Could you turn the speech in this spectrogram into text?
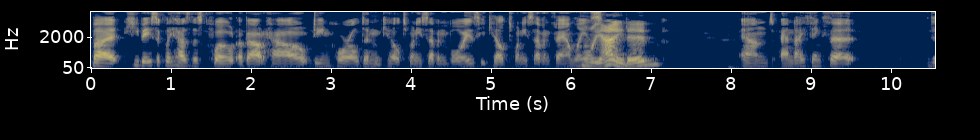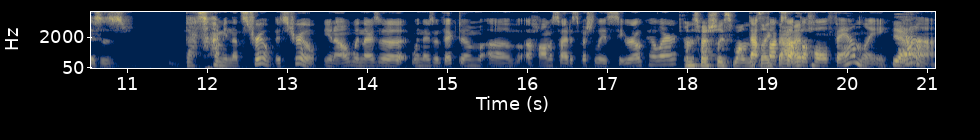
But he basically has this quote about how Dean Corll didn't kill 27 boys, he killed 27 families. Well, yeah, he did. And and I think that this is that's I mean that's true. It's true, you know, when there's a when there's a victim of a homicide, especially a serial killer, And especially ones that like fucks that. up the whole family. Yeah.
